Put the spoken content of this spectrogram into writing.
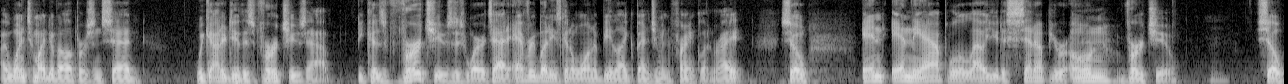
I went to my developers and said, we got to do this virtues app because virtues is where it's at. Everybody's going to want to be like Benjamin Franklin, right? So, and and the app will allow you to set up your own virtue. So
